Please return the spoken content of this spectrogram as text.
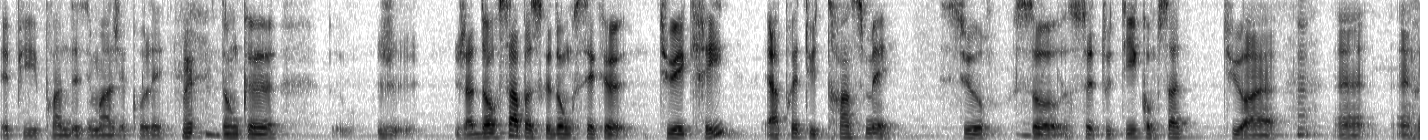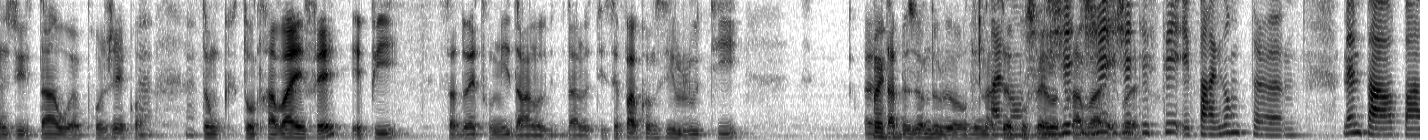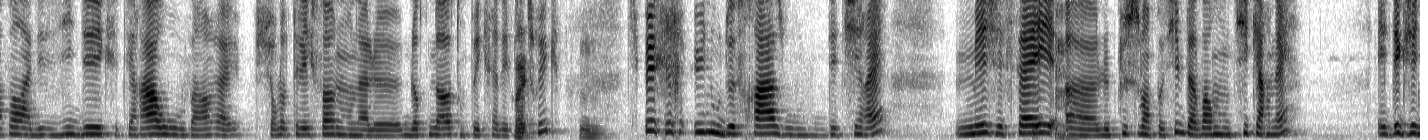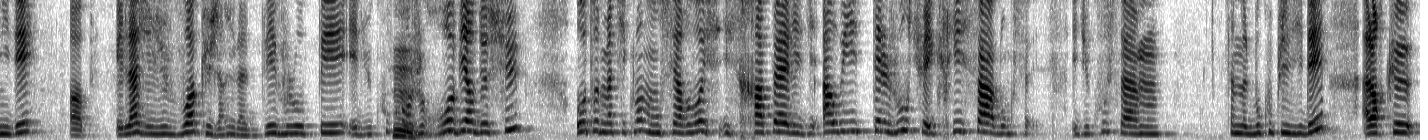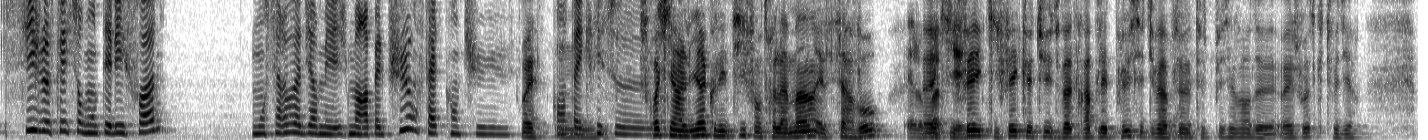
et puis prendre des images et coller. Donc euh, j'adore ça parce que donc c'est que tu écris et après tu transmets sur ce- cet outil comme ça tu as un, un- un résultat ou un projet quoi. Donc ton travail est fait et puis ça doit être mis dans le- dans l'outil. C'est pas comme si l'outil Ouais. tu as besoin de Ah l'ordinateur non, pour j'ai- faire le travail. J'ai ouais. testé, et par exemple, euh, même par, par rapport à des idées, etc., ou par exemple, euh, sur le téléphone, on a le bloc-notes, on peut écrire des petits trucs. Mm. Je peux écrire une ou deux phrases ou des tirets, mais j'essaye euh, le plus souvent possible d'avoir mon petit carnet. Et dès que j'ai une idée, hop. Et là, je vois que j'arrive à développer. Et du coup, quand Hmm. je reviens dessus, automatiquement, mon cerveau, il, se rappelle. Il se dit Ah oui, tel jour, tu as écrit ça. Donc, et du coup, ça, me- ça me donne beaucoup plus d'idées. Alors que si je le fais sur mon téléphone, mon cerveau va dire Mais je me rappelle plus, en fait, quand tu Ouais. quand as écrit ce. Je crois qu'il y a un lien cognitif entre la main et le cerveau Et le euh, qui, fait, qui fait que tu vas te rappeler plus et tu vas plus, plus- plus avoir de... Ouais, je vois ce que tu veux dire.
